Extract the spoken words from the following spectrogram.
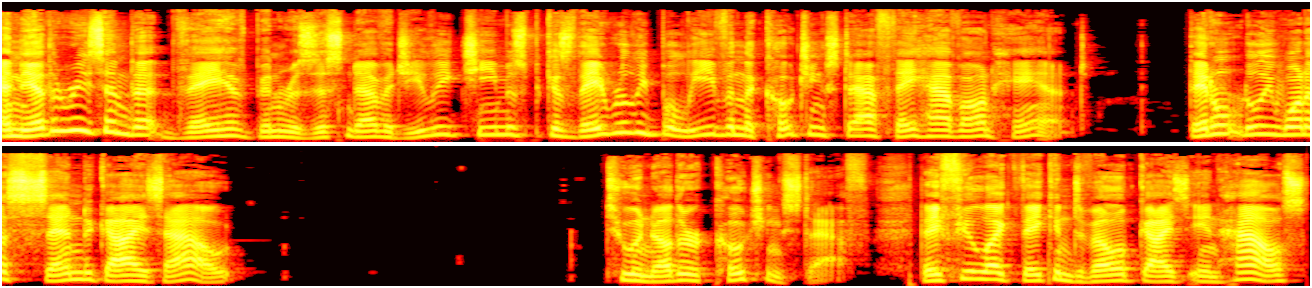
And the other reason that they have been resistant to have a G League team is because they really believe in the coaching staff they have on hand. They don't really want to send guys out to another coaching staff. They feel like they can develop guys in house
